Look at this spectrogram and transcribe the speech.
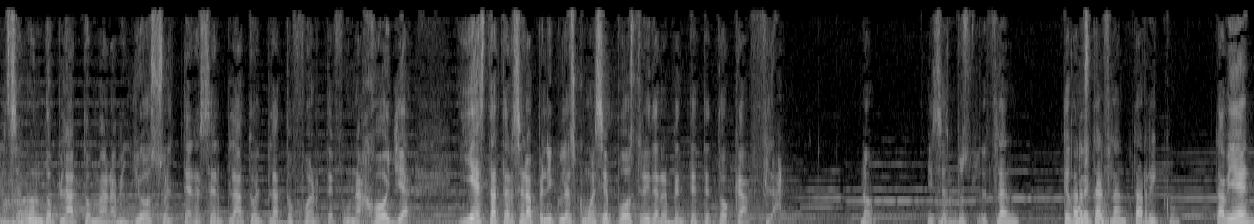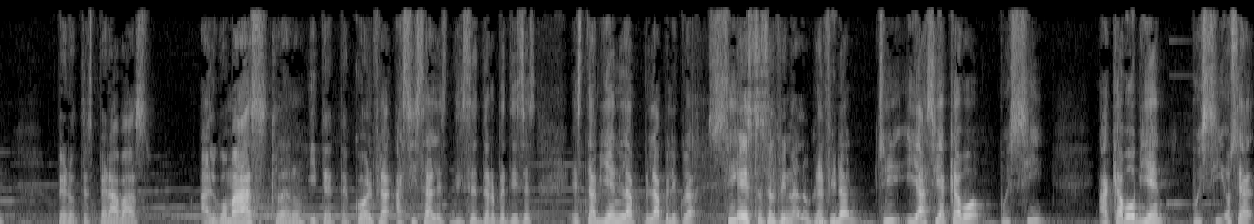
el segundo plato maravilloso, el tercer plato, el plato fuerte fue una joya. Y esta tercera película es como ese postre y de repente te toca flan, ¿no? Y dices, pues el flan, ¿te Está gusta el rico. flan? Está rico, está bien, pero te esperabas algo más Claro. y te tocó el flan. Así sales, dices, de repente dices, ¿está bien la, la película? Sí. ¿Este es el final o qué? Al final, sí, y así acabó, pues sí. Acabó bien, pues sí. O sea,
